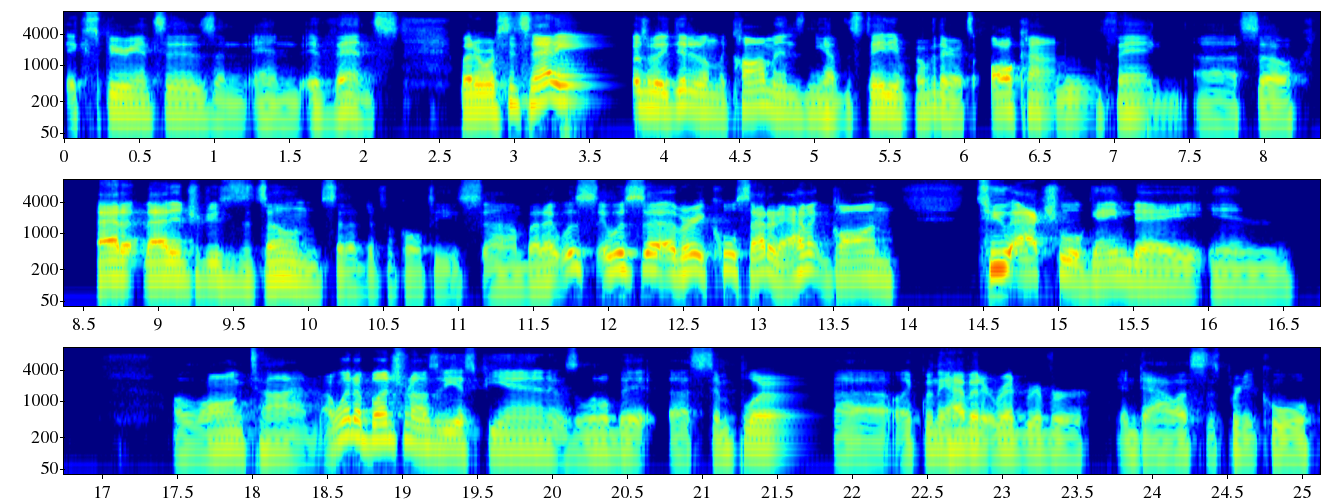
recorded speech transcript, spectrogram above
experiences and and events. But over Cincinnati, was where they did it on the Commons, and you have the stadium over there. It's all kind of one thing. Uh, so that that introduces its own set of difficulties. Um, but it was it was a very cool Saturday. I haven't gone to actual game day in a long time. I went a bunch when I was at ESPN. It was a little bit uh, simpler. Uh, like when they have it at Red River in Dallas is pretty cool.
